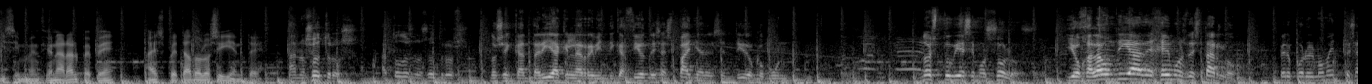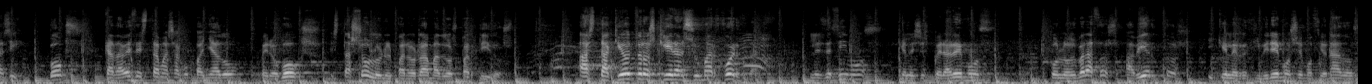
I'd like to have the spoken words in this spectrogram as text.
y sin mencionar al PP ha espetado lo siguiente. A nosotros, a todos nosotros, nos encantaría que en la reivindicación de esa España del sentido común no estuviésemos solos. Y ojalá un día dejemos de estarlo. Pero por el momento es así. Vox cada vez está más acompañado, pero Vox está solo en el panorama de los partidos. Hasta que otros quieran sumar fuerzas, les decimos que les esperaremos con los brazos abiertos y que les recibiremos emocionados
